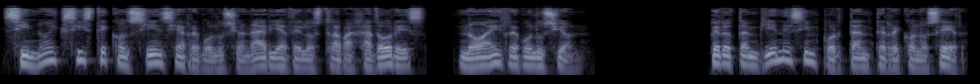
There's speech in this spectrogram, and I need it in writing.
si no existe conciencia revolucionaria de los trabajadores, no hay revolución. Pero también es importante reconocer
